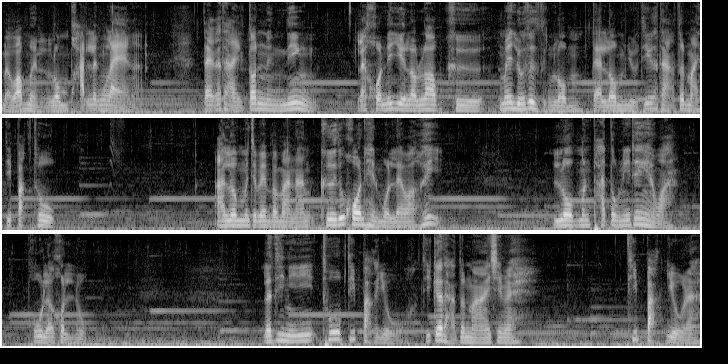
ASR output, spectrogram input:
แบบว่าเหมือนลมพัดแรงๆอะแต่กระถางอีกต้นหนึ่งนิ่ง และคนที่ยืนรอบๆคือไม่รู้สึกถึงลม แต่ลมอยู่ที่กระถางต้นไม้ที่ปักทูบอารมณ์มันจะเป็นประมาณนั้น คือทุกคนเห็นหมดเลยว่าเฮ้ยลมมันพัดตรงนี้ได้ไงวะพูดแล้วขนลุก แล้วทีนี้ทูบที่ปักอยู่ที่กระถางต้นไม้ใช่ไหมที่ปักอยู่นะ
